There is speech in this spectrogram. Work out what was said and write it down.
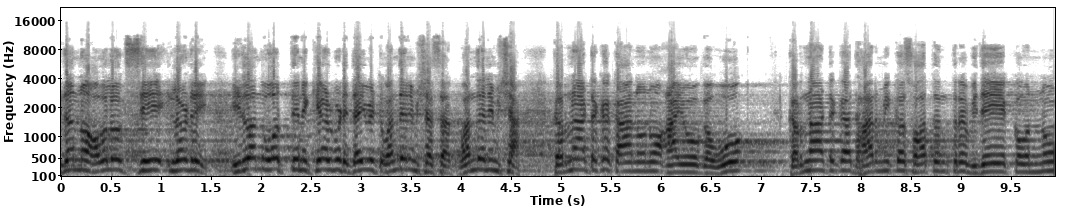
ಇದನ್ನು ಅವಲೋಕಿಸಿ ಇಲ್ಲಿ ನೋಡ್ರಿ ಇದೊಂದು ಓದ್ತೀನಿ ಕೇಳ್ಬಿಡಿ ದಯವಿಟ್ಟು ಒಂದೇ ನಿಮಿಷ ಸರ್ ಒಂದೇ ನಿಮಿಷ. ಕರ್ನಾಟಕ ಕಾನೂನು ಆಯೋಗವು ಕರ್ನಾಟಕ ಧಾರ್ಮಿಕ ಸ್ವಾತಂತ್ರ್ಯ ವಿಧೇಯಕವನ್ನು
